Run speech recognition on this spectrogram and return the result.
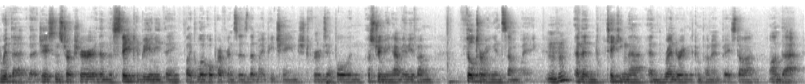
with that, that JSON structure. And then the state could be anything like local preferences that might be changed. For example, in a streaming app, maybe if I'm filtering in some way. Mm-hmm. And then taking that and rendering the component based on, on that.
